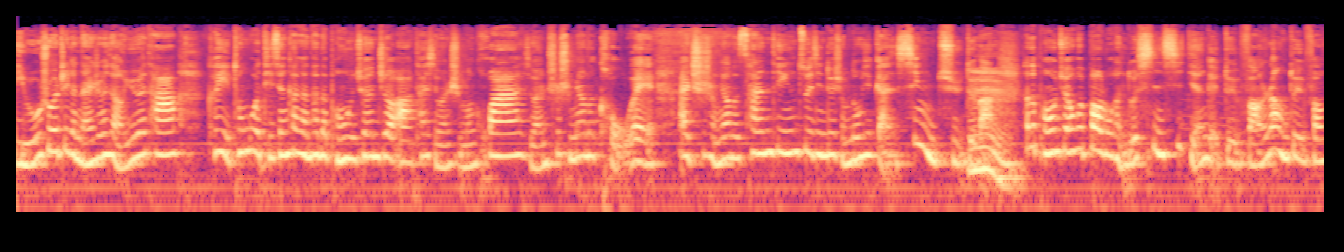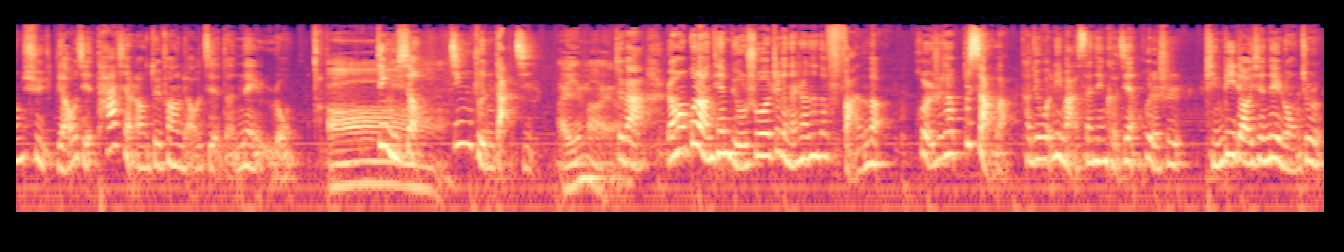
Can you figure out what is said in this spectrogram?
比如说，这个男生想约她，可以通过提前看看他的朋友圈，知道啊，他喜欢什么花，喜欢吃什么样的口味，爱吃什么样的餐厅，最近对什么东西感兴趣，对吧？嗯他的朋友圈会暴露很多信息点给对方，让对方去了解他想让对方了解的内容，哦，定向、精准打击，哎呀妈呀，对吧？然后过两天，比如说这个男生他的烦了，或者是他不想了，他就会立马三天可见，或者是屏蔽掉一些内容，就是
